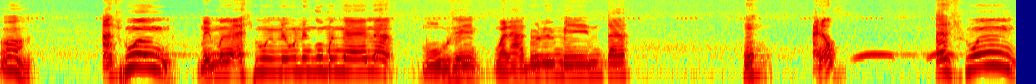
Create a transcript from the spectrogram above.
Hmm. Aswang! May mga aswang na unang gumangala. Buset, wala doon ang menta. Eh? Ano? Aswang!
